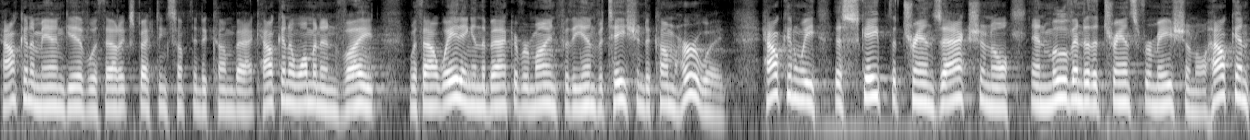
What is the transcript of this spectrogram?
How can a man give without expecting something to come back? How can a woman invite without waiting in the back of her mind for the invitation to come her way? How can we escape the transactional and move into the transformational? How can,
